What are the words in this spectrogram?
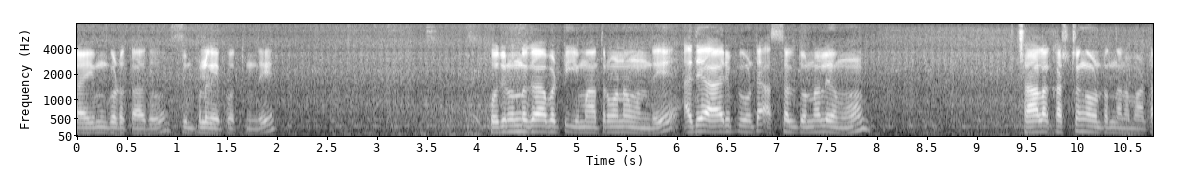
టైం కూడా కాదు. సింపుల్గా అయిపోతుంది. కుదిరుంది కాబట్టి ఈ మాత్రమే ఉంది. అదే ఆరిపి ఉంటే అస్సలు దున్నలేము. చాలా కష్టంగా ఉంటుందన్నమాట.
